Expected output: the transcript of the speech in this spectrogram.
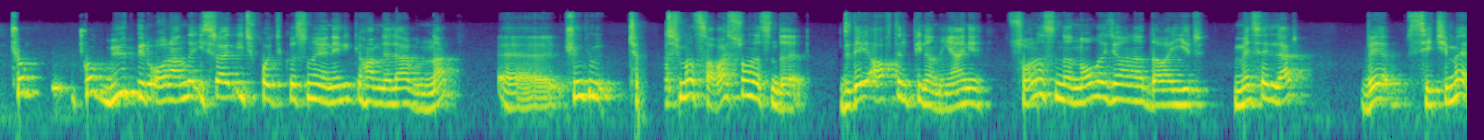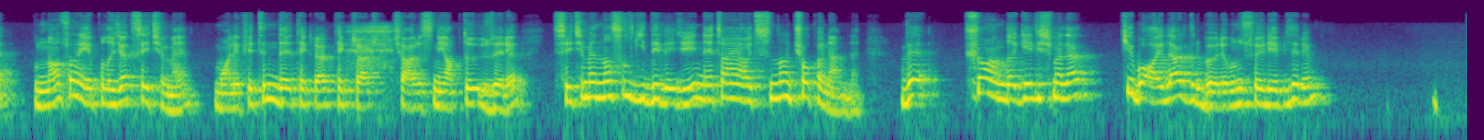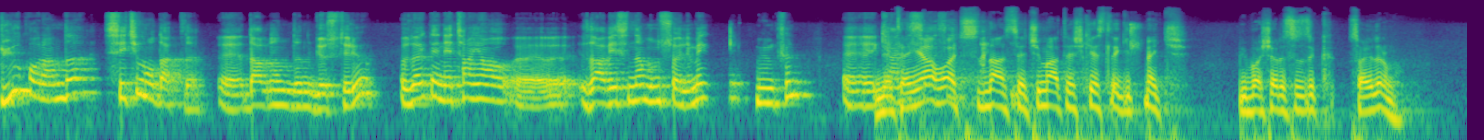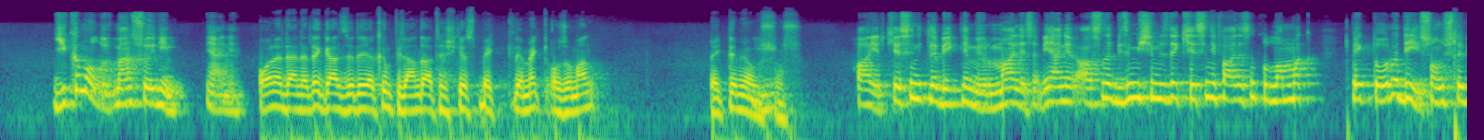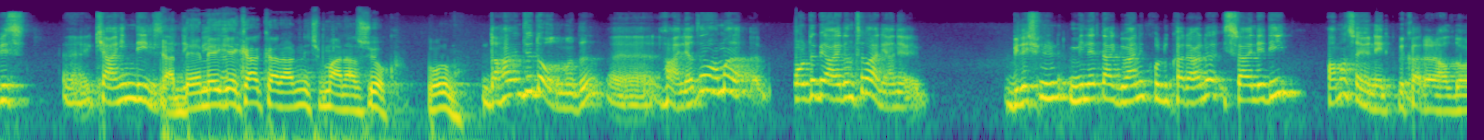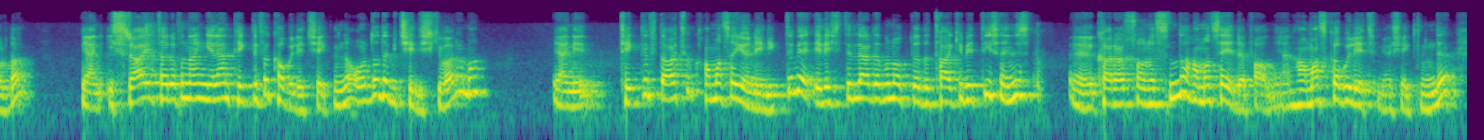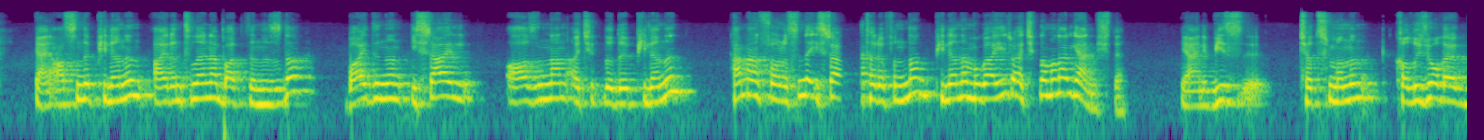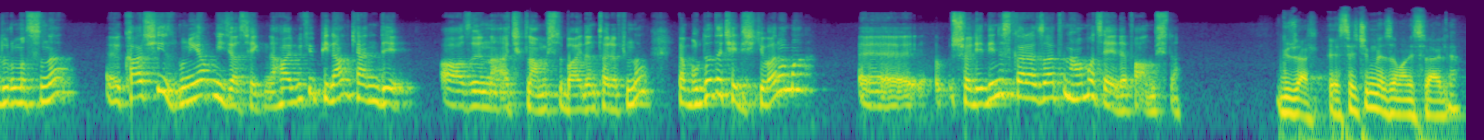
Çok çok büyük bir oranda İsrail iç politikasına yönelik hamleler bunlar. Ee, çünkü çatışma savaş sonrasında the day after planı yani sonrasında ne olacağına dair meseleler ve seçime bundan sonra yapılacak seçime muhalefetin de tekrar tekrar çağrısını yaptığı üzere seçime nasıl gidileceği Netanyahu açısından çok önemli. Ve şu anda gelişmeler ki bu aylardır böyle bunu söyleyebilirim büyük oranda seçim odaklı e, davranıldığını gösteriyor. Özellikle Netanyahu e, zaviyesinden bunu söylemek mümkün. E, Netanyahu açısından seçime ateşkesle gitmek bir başarısızlık sayılır mı? Yıkım olur ben söyleyeyim yani. O nedenle de Gazze'de yakın planda ateşkes beklemek o zaman beklemiyor musunuz? Hayır kesinlikle beklemiyorum maalesef. Yani aslında bizim işimizde kesin ifadesini kullanmak pek doğru değil. Sonuçta biz e, kahin değiliz. Yani BMGK kararının hiçbir manası yok. Doğru mu? Daha önce de olmadı e, hala da ama orada bir ayrıntı var yani Birleşmiş Milletler Güvenlik Kurulu kararı İsrail'e değil Hamas'a yönelik bir karar aldı orada. Yani İsrail tarafından gelen teklifi kabul et şeklinde. Orada da bir çelişki var ama yani teklif daha çok Hamas'a yönelikti ve eleştiriler de bu noktada takip ettiyseniz e, karar sonrasında Hamas'a hedef aldı. Yani Hamas kabul etmiyor şeklinde. Yani aslında planın ayrıntılarına baktığınızda Biden'ın İsrail ağzından açıkladığı planın hemen sonrasında İsrail tarafından plana mugayir açıklamalar gelmişti. Yani biz e, çatışmanın kalıcı olarak durmasına karşıyız. Bunu yapmayacağız şeklinde. Halbuki plan kendi ağzından açıklanmıştı Biden tarafından. Ya burada da çelişki var ama e, söylediğiniz karar zaten Hamas'a hedef almıştı. Güzel. E, seçim ne zaman İsrail'de?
